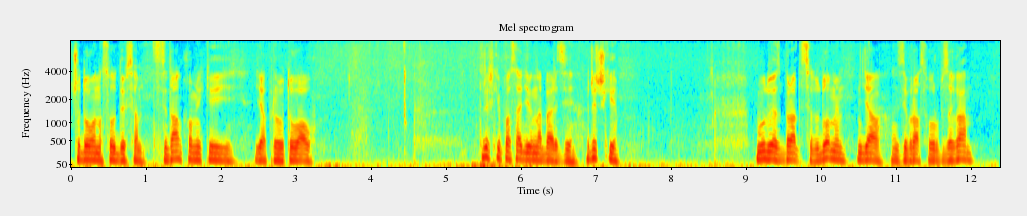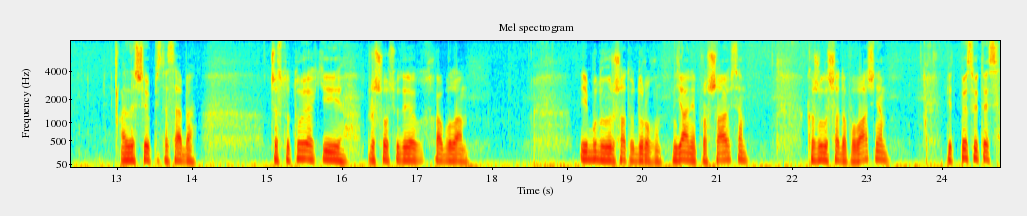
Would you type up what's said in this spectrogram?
чудово насолодився сніданком, який я приготував. Трішки посадів на березі річки. Буду я збиратися додому. Я зібрав свого рюкзака, лишив після себе чистоту, який прийшов сюди, яка була. І буду вирушати в дорогу. Я не прощаюся. Кажу лише до побачення. Підписуйтесь,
